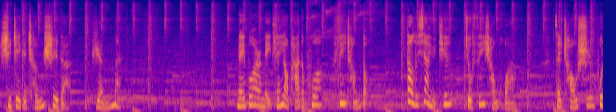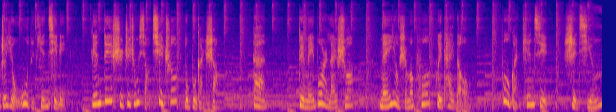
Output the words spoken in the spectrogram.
是这个城市的人们。梅波尔每天要爬的坡非常陡，到了下雨天就非常滑，在潮湿或者有雾的天气里，连的士这种小汽车都不敢上。但，对梅波尔来说，没有什么坡会太陡，不管天气是晴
